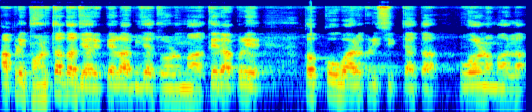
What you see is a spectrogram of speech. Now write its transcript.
આપણે ભણતા હતા જ્યારે પહેલાં બીજા ધોરણમાં ત્યારે આપણે કક્કો બારકડી શીખતા હતા, વર્ણમાલા.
